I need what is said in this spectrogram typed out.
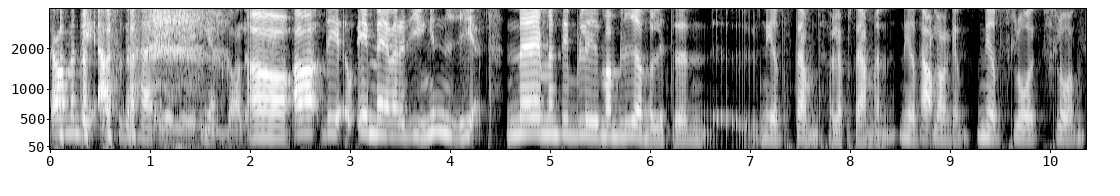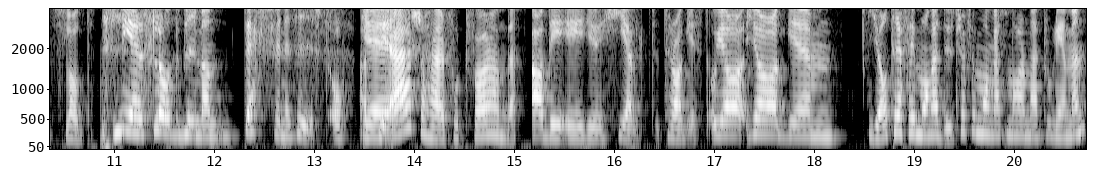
Ja, men det, alltså, det här är ju helt galet. Ja. Ja, det, men det är ju ingen nyhet. Nej, men det blir, man blir ändå lite eh, nedstämd, höll jag på att säga, men nedslagen. Ja. Nedslåd, slåd, slådd. Nedslådd blir man definitivt. Och, att det är så här fortfarande. Ja, det är ju helt tragiskt. Och jag, jag ehm, jag träffar ju många, du träffar många som har de här problemen.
